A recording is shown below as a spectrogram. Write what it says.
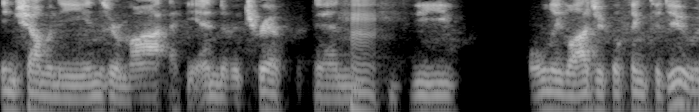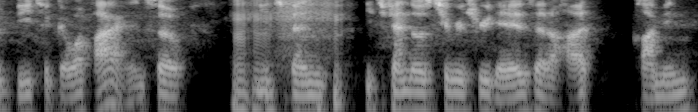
in Chamonix, in Zermatt at the end of a trip. And hmm. the only logical thing to do would be to go up high. And so mm-hmm. you'd spend you'd spend those two or three days at a hut climbing,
